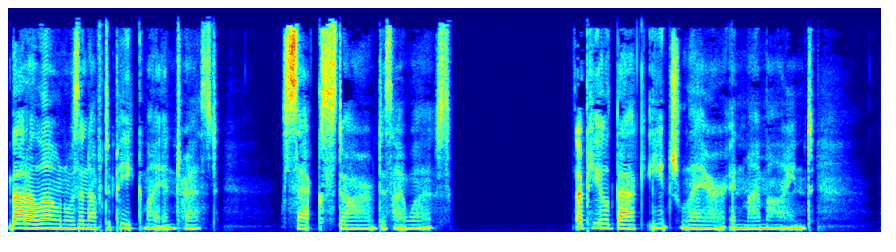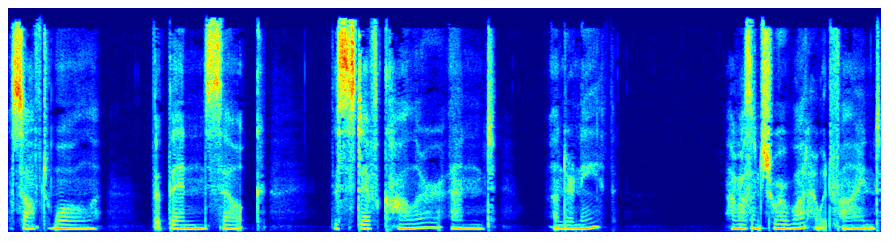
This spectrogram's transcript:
That alone was enough to pique my interest, sex starved as I was. I peeled back each layer in my mind the soft wool, the thin silk, the stiff collar, and underneath, I wasn't sure what I would find.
